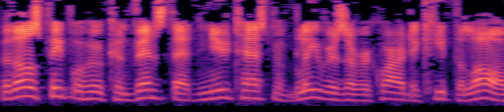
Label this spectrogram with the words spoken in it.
For those people who are convinced that New Testament believers are required to keep the law,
